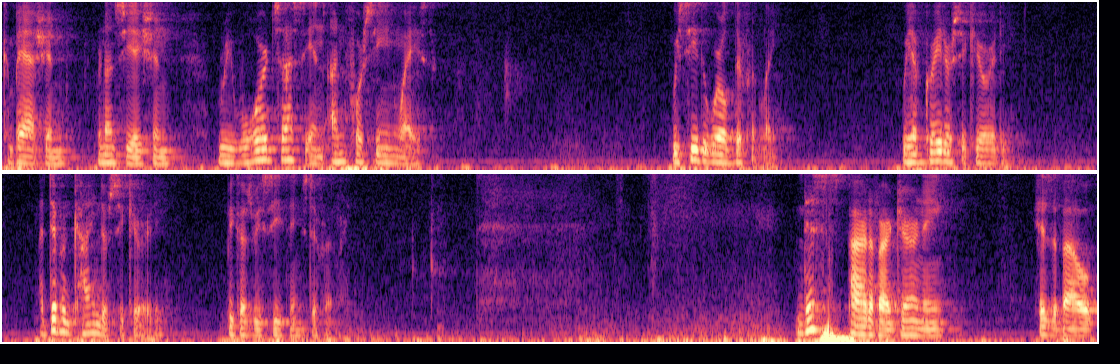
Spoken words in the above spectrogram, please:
compassion, renunciation rewards us in unforeseen ways. We see the world differently. We have greater security, a different kind of security, because we see things differently. This part of our journey is about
